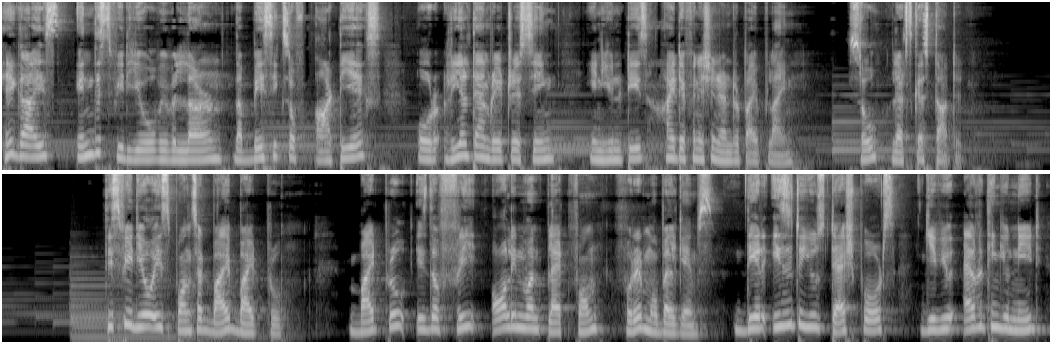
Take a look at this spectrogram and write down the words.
Hey guys, in this video we will learn the basics of RTX or real-time ray tracing in Unity's high definition render pipeline. So let's get started. This video is sponsored by ByteBrew. ByteBrew is the free all-in-one platform for your mobile games. Their easy to use dashboards give you everything you need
